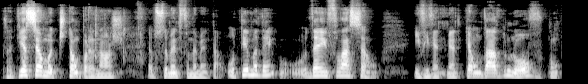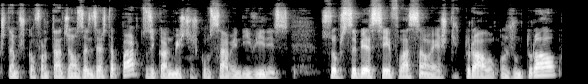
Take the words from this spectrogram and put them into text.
Portanto, essa é uma questão para nós absolutamente fundamental. O tema da, da, inflação, evidentemente que é um dado novo, com que estamos confrontados há uns anos esta parte. Os economistas, como sabem, dividem-se sobre saber se a inflação é estrutural ou conjuntural.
